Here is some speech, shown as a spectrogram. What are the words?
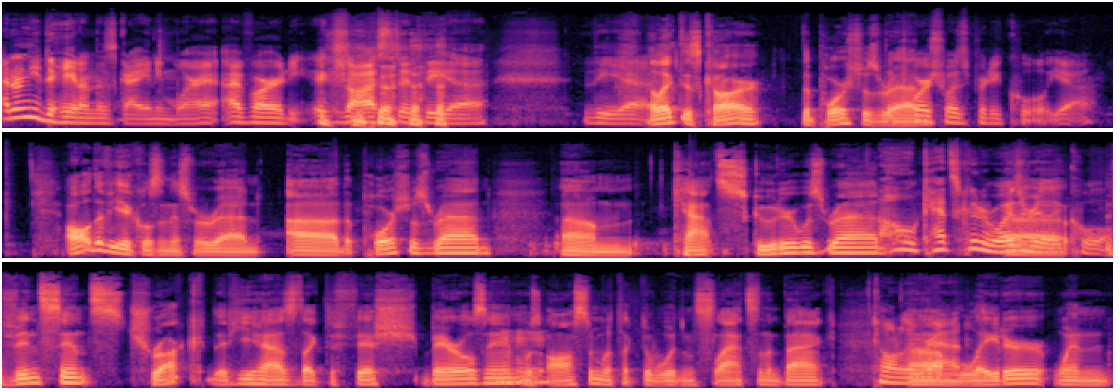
I don't need to hate on this guy anymore. I, I've already exhausted the uh, the uh, I like this car. The Porsche was the rad. Porsche was pretty cool. Yeah. All the vehicles in this were rad. Uh, the Porsche was rad. Um, Kat's scooter was rad. Oh, Kat Scooter was really Uh, cool. Vincent's truck that he has like the fish barrels in was Mm-hmm. awesome with like the wooden slats in the back. Totally Um, rad. later, when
